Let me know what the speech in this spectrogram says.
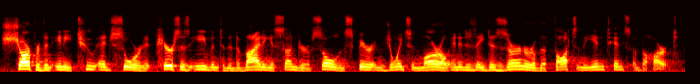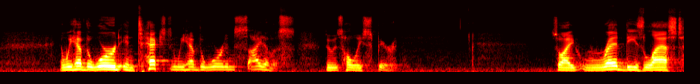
sharper than any two edged sword. It pierces even to the dividing asunder of soul and spirit and joints and marrow, and it is a discerner of the thoughts and the intents of the heart. And we have the Word in text and we have the Word inside of us through His Holy Spirit. So I read these last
